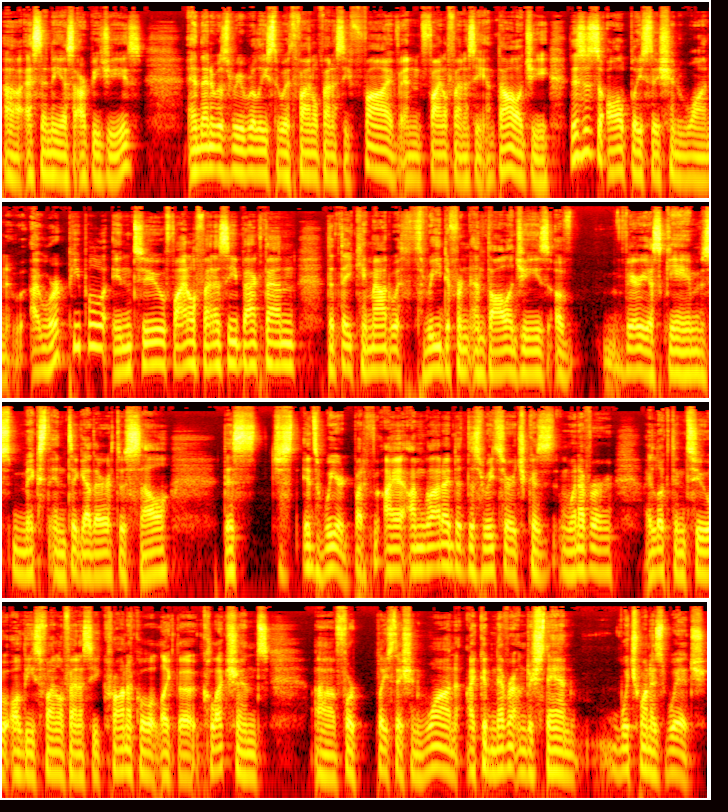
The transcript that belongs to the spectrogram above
uh, SNES RPGs. And then it was re-released with Final Fantasy V and Final Fantasy Anthology. This is all PlayStation 1. Uh, were people into Final Fantasy back then that they came out with three different anthologies of various games mixed in together to sell? This just it's weird but I, i'm glad i did this research because whenever i looked into all these final fantasy chronicle like the collections uh, for playstation 1 i could never understand which one is which.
